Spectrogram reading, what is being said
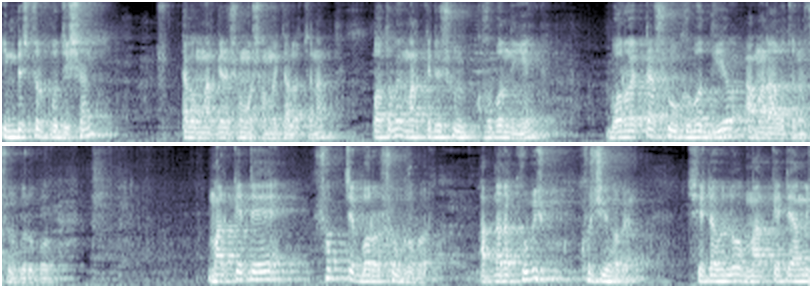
ইনভেস্টর পজিশন এবং মার্কেটের সমসাময়িক আলোচনা। প্রথমে মার্কেটের সুখবর নিয়ে, বড় একটা সুখবর দিয়ে আমার আলোচনা শুরু করব। মার্কেটে সবচেয়ে বড় সুখবর, আপনারা খুবই খুশি হবেন, সেটা হলো মার্কেটে আমি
